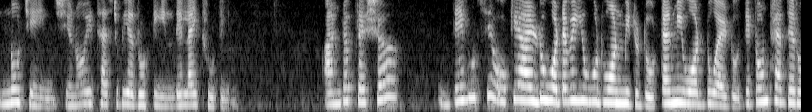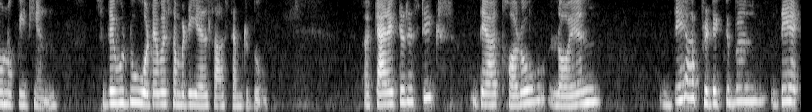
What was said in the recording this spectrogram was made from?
no change you know it has to be a routine. They like routine. Under pressure they would say okay i'll do whatever you would want me to do. Tell me what do i do. They don't have their own opinion. So they would do whatever somebody else asks them to do. Uh, characteristics they are thorough loyal. They are predictable. They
